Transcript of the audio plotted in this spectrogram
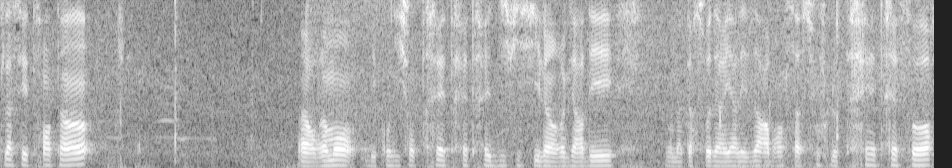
classé 31. Alors vraiment des conditions très très très difficiles. Hein. Regardez, on aperçoit derrière les arbres, hein, ça souffle très très fort.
